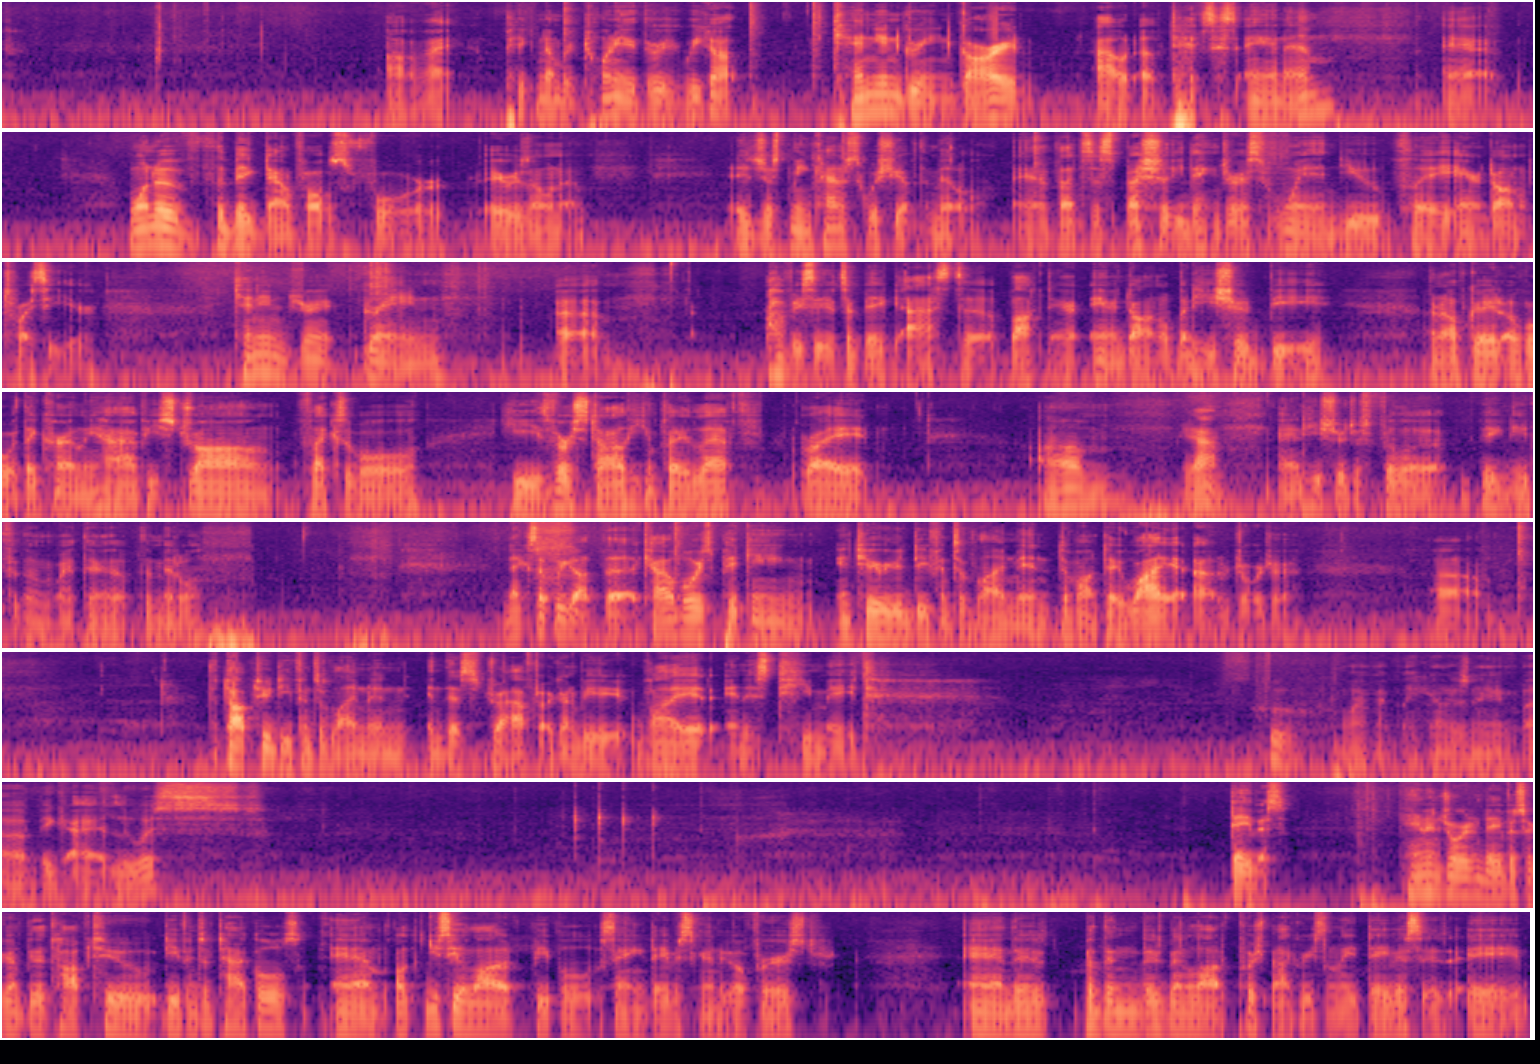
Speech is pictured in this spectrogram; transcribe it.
All right, pick number 23. We got Kenyon Green, guard out of Texas A&M, and one of the big downfalls for Arizona is just being kind of squishy up the middle, and that's especially dangerous when you play Aaron Donald twice a year. Kenyon Green, um, obviously, it's a big ask to block Aaron Donald, but he should be an upgrade over what they currently have. He's strong, flexible, he's versatile. He can play left, right. Um, yeah, and he should just fill a big need for them right there up the middle. Next up, we got the Cowboys picking interior defensive lineman Devonte Wyatt out of Georgia. Um, the top two defensive linemen in this draft are going to be Wyatt and his teammate. Who? Why am I blanking on his name? Uh, big guy Lewis. Davis him and Jordan Davis are going to be the top two defensive tackles, and you see a lot of people saying Davis is going to go first. And there's, but then there's been a lot of pushback recently. Davis is a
